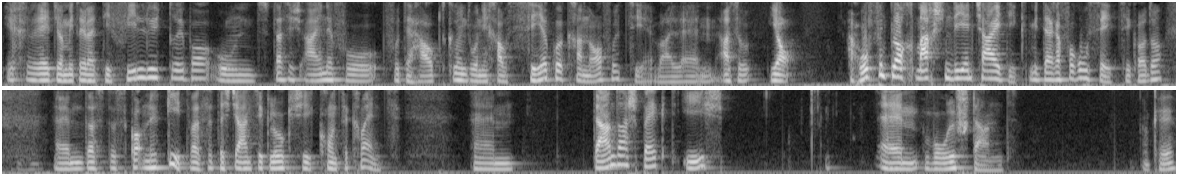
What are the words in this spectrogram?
ich rede ja mit relativ vielen Leuten darüber und das ist einer von, von den Hauptgründen, den ich auch sehr gut kann nachvollziehen kann, weil, ähm, also, ja, hoffentlich machst du die Entscheidung mit dieser Voraussetzung, oder? Mhm. Ähm, dass das Gott nicht gibt, weil das ist die einzige logische Konsequenz. Ähm, der andere Aspekt ist ähm, Wohlstand. Okay.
